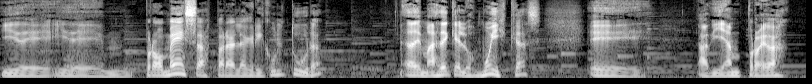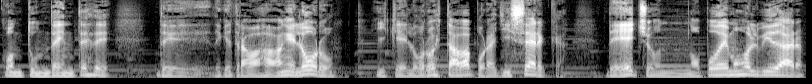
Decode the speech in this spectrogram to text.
y de, y de mm, promesas para la agricultura, además de que los muiscas eh, habían pruebas contundentes de, de que trabajaban el oro y que el oro estaba por allí cerca. De hecho, no podemos olvidar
